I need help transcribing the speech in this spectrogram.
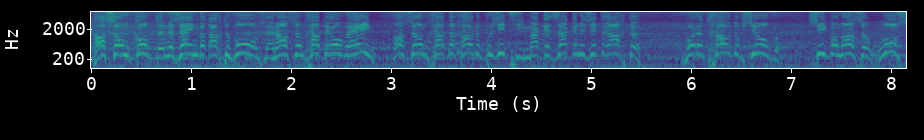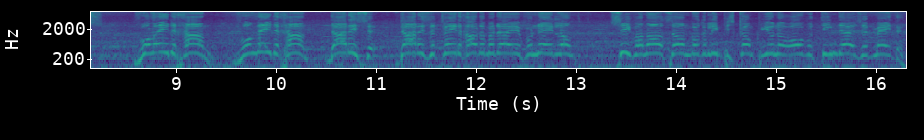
Hassan komt en er zijn wat achtervolgers. En Hassan gaat er overheen. Hassan gaat naar gouden positie. Maakt een zak en zit erachter. Wordt het goud of zilver? Sivan Hassan los. Volledig gaan. Volledig gaan. Daar is ze. Daar is de tweede gouden medaille voor Nederland. Sivan Hassan wordt Olympisch kampioen over 10.000 meter.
